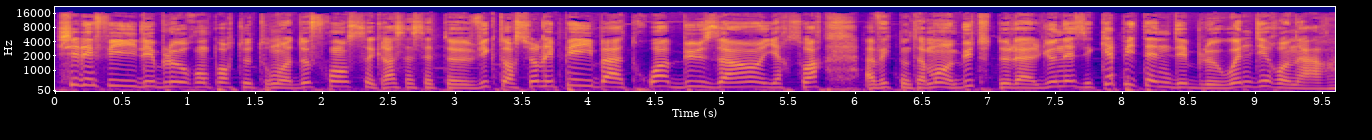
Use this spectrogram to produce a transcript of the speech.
Chez les filles, les Bleus remportent le tournoi de France grâce à cette victoire sur les Pays-Bas. 3 buts à 1 hier soir avec notamment un but de la lyonnaise et capitaine des Bleus, Wendy Renard.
